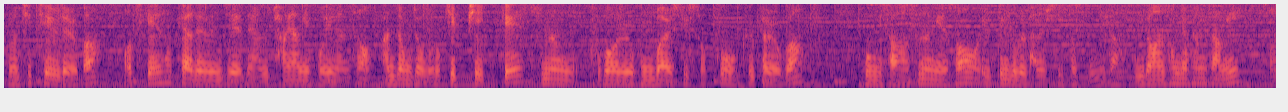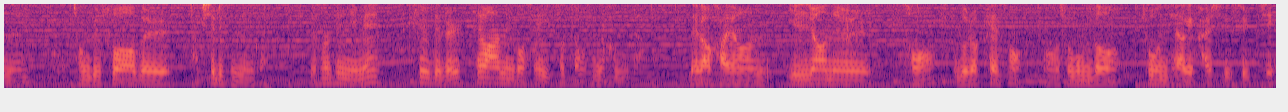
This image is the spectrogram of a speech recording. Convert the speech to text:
그런 디테일들과 어떻게 해석해야 되는지에 대한 방향이 보이면서 안정적으로 깊이 있게 수능 국어를 공부할 수 있었고 그 결과 2024 수능에서 1등급을 받을 수 있었습니다. 이러한 성적 향상이 저는 정규 수업을 착실히 듣는 것, 선생님의 스킬들을 체화하는 것에 있었다고 생각합니다. 내가 과연 1년을 더 노력해서 어, 조금 더 좋은 대학에 갈 수 있을지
